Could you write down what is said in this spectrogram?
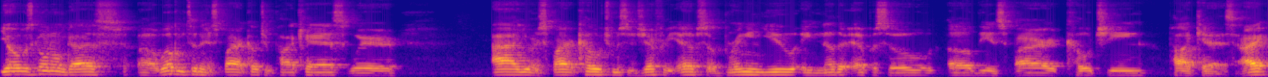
Yo, what's going on, guys? Uh, welcome to the Inspired Coaching Podcast, where I, your inspired coach, Mr. Jeffrey Epps, are bringing you another episode of the Inspired Coaching Podcast. All right.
